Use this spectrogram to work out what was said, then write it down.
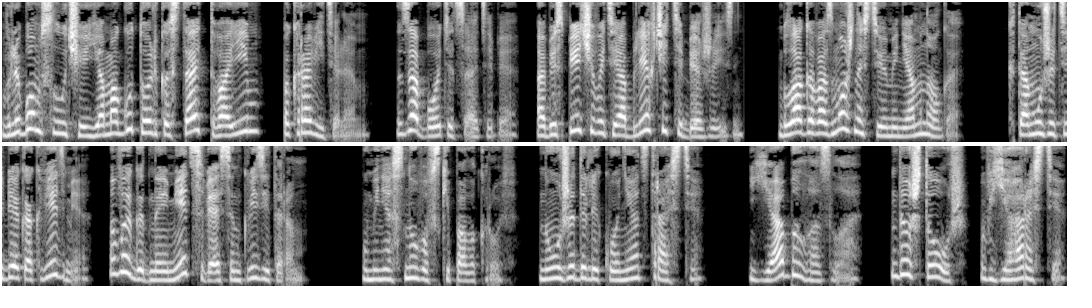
В любом случае, я могу только стать твоим покровителем, заботиться о тебе, обеспечивать и облегчить тебе жизнь. Благо, возможностей у меня много. К тому же тебе, как ведьме, выгодно иметь связь с Инквизитором». У меня снова вскипала кровь, но уже далеко не от страсти. Я была зла. Да что уж, в ярости.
